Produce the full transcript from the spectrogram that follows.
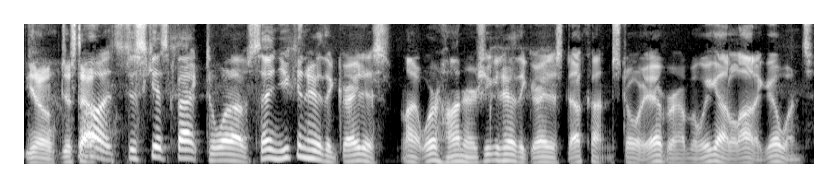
You know, just out. Well, it just gets back to what I was saying. You can hear the greatest, like we're hunters. You can hear the greatest duck hunting story ever. I mean, we got a lot of good ones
